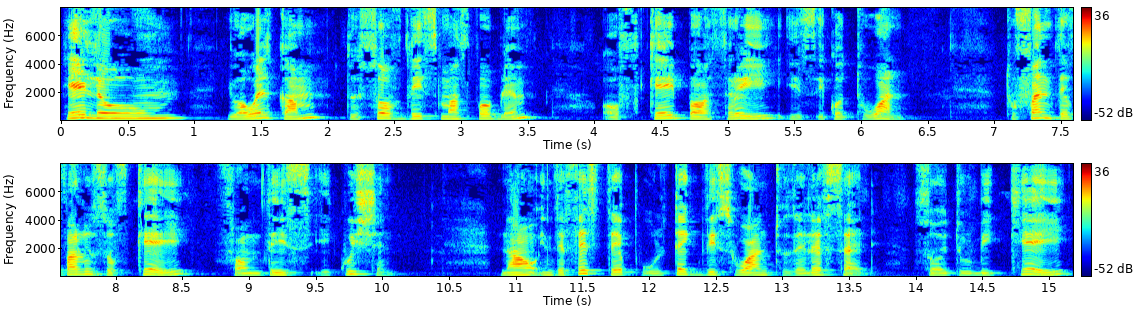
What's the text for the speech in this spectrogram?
Hello, you are welcome to solve this math problem of k power 3 is equal to 1 to find the values of k from this equation. Now in the first step, we'll take this one to the left side. So it will be k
